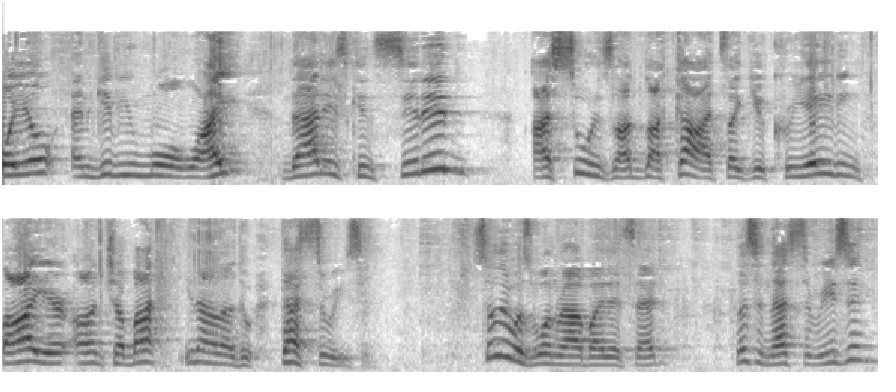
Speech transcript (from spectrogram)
oil and give you more light. That is considered asur. It's. It's like you're creating fire on Shabbat. You're not allowed to do it. That's the reason. So there was one rabbi that said, listen, that's the reason.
